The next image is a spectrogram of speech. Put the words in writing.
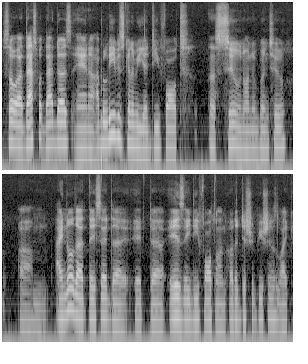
So uh, that's what that does and uh, I believe it's gonna be a default uh, soon on Ubuntu. Um, I know that they said that it uh, is a default on other distributions like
